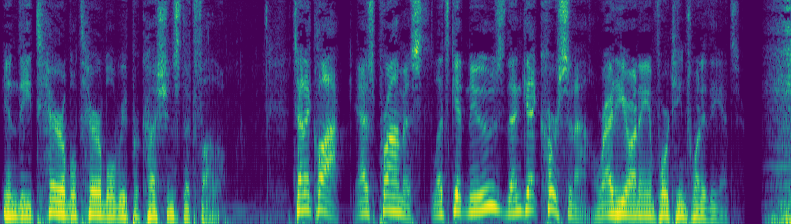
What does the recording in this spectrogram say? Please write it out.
in the terrible, terrible repercussions that follow. 10 o'clock, as promised. Let's get news, then get Kirsanow, right here on AM 1420 The Answer.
